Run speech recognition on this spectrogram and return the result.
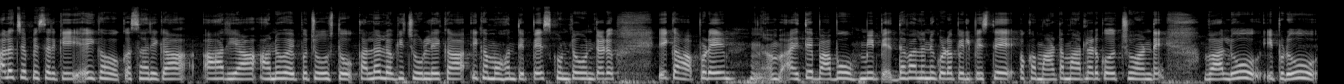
అలా చెప్పేసరికి ఇక ఒక్కసారిగా ఆర్య అను వైపు చూస్తూ కళ్ళలోకి చూడలేక ఇక మొహం తిప్పేసుకుంటూ ఉంటాడు. ఇక అప్పుడే అయితే బాబు మీ పెద్దవాళ్ళని కూడా పిలిపిస్తే ఒక మాట మాట్లాడుకోవచ్చు అంటే వాళ్ళు ఇప్పుడు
